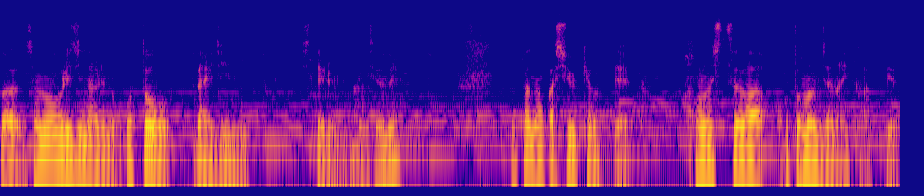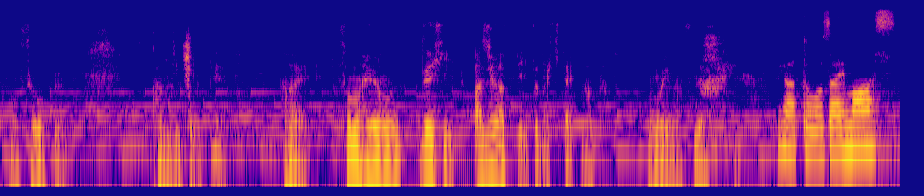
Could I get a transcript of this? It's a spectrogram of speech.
まあ、そのオリジナルの音を大事にしてるんですよね。やっぱなんか宗教って本質は音なんじゃないかっていうのをすごく感じていて、はい、その辺をぜひ味わっていただきたいなと思いますね。ありがとうございます。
